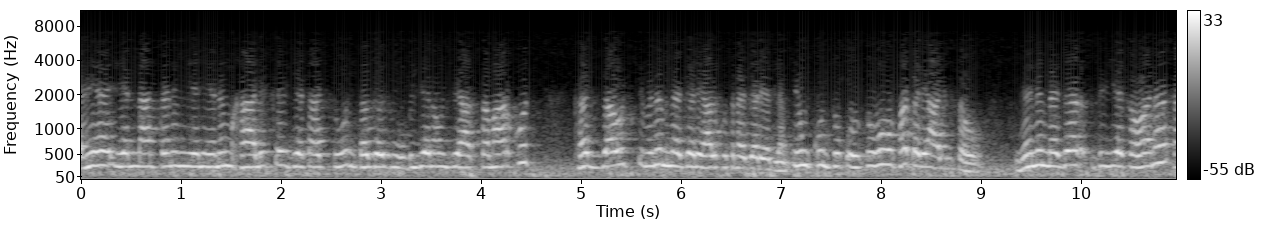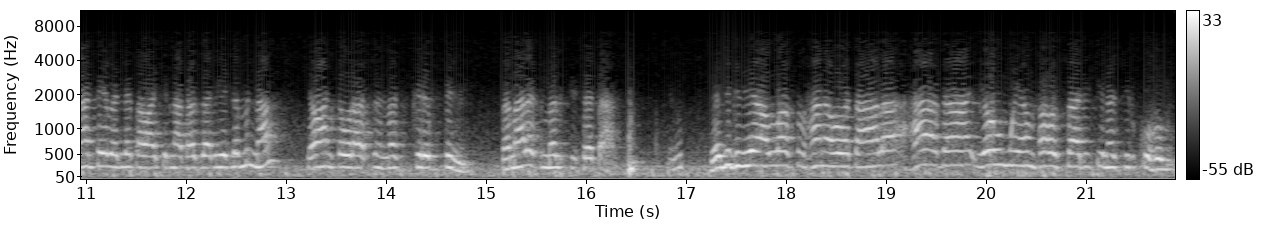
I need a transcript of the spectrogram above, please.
እኔ የእናንተንም የኔንም ካሊቅ ጌታችሁን ተገዙ ብዬ ነው እንጂ ያስተማርኩት። ከዛ ውጭ ምንም ነገር ያልኩት ነገር የለም። ኢንኩንቱ ቁልቱሁ ፈቀድ አሊምተሁ። ይህንን ነገር ብዬ ከሆነ ከአንተ የበለጠ አዋቂና ታዛቢ የለምና ያው ራስህ መስክርብኝ በማለት መልስ ይሰጣል። የዚህ ጊዜ አላህ ስብሓናሁ ወተላ ሀዛ የውሙ የንፋው ሳዲቂነ ሲድቁሁም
